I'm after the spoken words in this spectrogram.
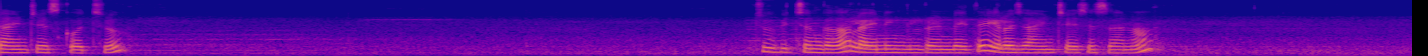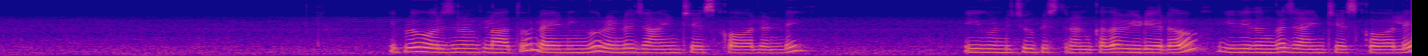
జాయిన్ చేసుకోవచ్చు. చూపించాను కదా లైనింగ్ రెండు అయితే ఇలా జాయిన్ చేసేసాను. ఇప్పుడు ఒరిజినల్ క్లాత్ లైనింగ్ రెండు జాయిన్ చేసుకోవాలండి. ఇదిగోండి చూపిస్తున్నాను కదా వీడియోలో. ఈ విధంగా జాయిన్ చేసుకోవాలి.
